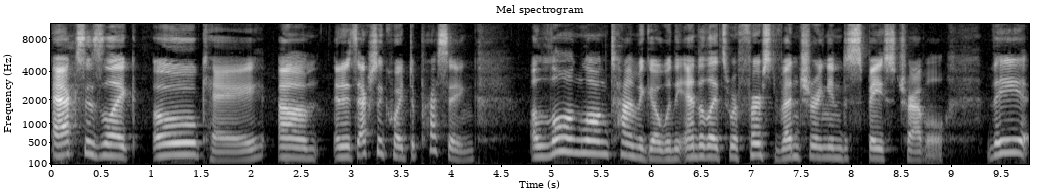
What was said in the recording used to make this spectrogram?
Ax is like, okay. Um, and it's actually quite depressing. A long, long time ago, when the Andalites were first venturing into space travel, they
